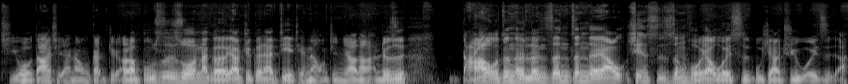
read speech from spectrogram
期货打起来那种感觉，而不是说那个要去跟人家借钱那种倾家荡产，就是打到我真的人生真的要现实生活要维持不下去为止啊！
